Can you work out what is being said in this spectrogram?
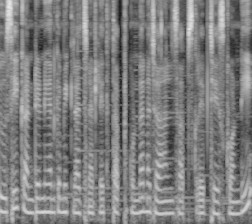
చూసి కంటెంట్ కనుక మీకు నచ్చినట్లయితే తప్పకుండా నా ఛానల్ని సబ్స్క్రైబ్ చేసుకోండి.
